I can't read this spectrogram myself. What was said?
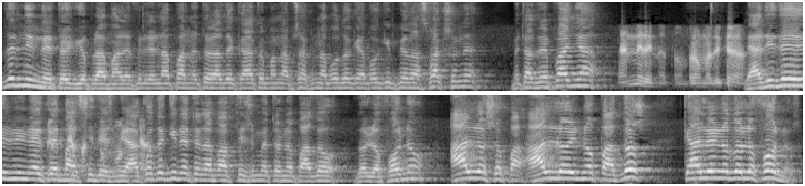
Δεν είναι το ίδιο πράγμα, ρε φίλε, να πάνε τώρα δέκα άτομα να ψάχνουν από εδώ και από εκεί ποιο θα σφάξουνε με τα τρεπάνια. Αν είναι δυνατόν, πραγματικά. Δηλαδή δεν είναι θέμα θέμα συνδεσμιακό, μόνο. δεν γίνεται να βαφτίζουμε τον οπαδό δολοφόνο. Άλλος οπα... Άλλο είναι ο οπαδός και άλλο είναι ο δολοφόνος.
